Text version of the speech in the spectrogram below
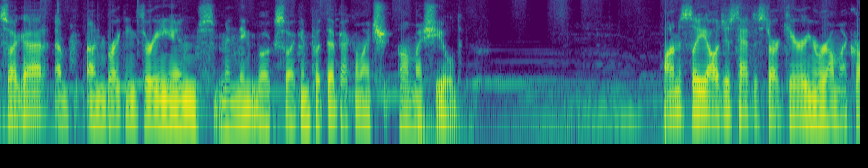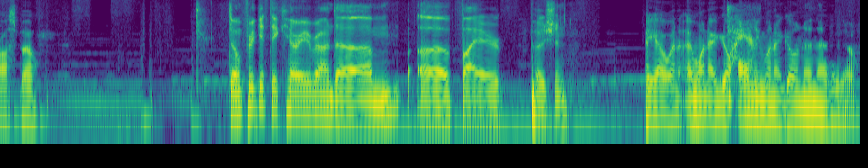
So I got a Unbreaking 3 and Mending book, so I can put that back on my ch- on my shield. Honestly, I'll just have to start carrying around my crossbow. Don't forget to carry around um a fire potion. But yeah, when I when I go only when I go in the nether though.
